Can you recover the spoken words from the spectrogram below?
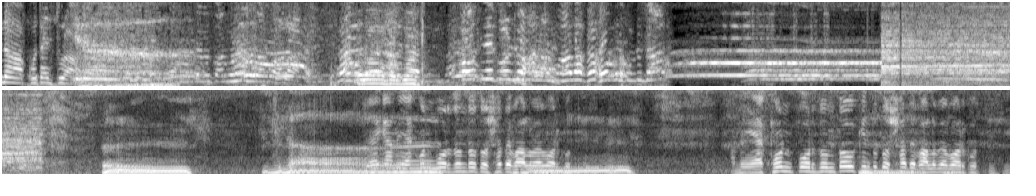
যাবি না কোথায় তোরা? দেখ আমি এখন পর্যন্ত তোর সাথে ভালো ব্যবহার করতেছি। আমি এখন পর্যন্তও কিন্তু তোর সাথে ভালো ব্যবহার করতেছি।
